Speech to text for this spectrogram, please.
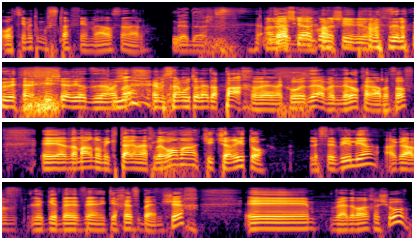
רוצים את מוסטפי מארסנל. גדול. אז זה אשכרה כל השאריות. אבל זה לא זה הכי שאריות, זה ממש, מה? הם שמו אותו ליד הפח ולקחו את זה, אבל זה לא קרה בסוף. אה, אז אמרנו, מקטריאן הלך לרומא, צ'יצ'ריטו לסביליה, אגב, לגבי זה נתייחס בהמשך. אה, והדבר החשוב,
